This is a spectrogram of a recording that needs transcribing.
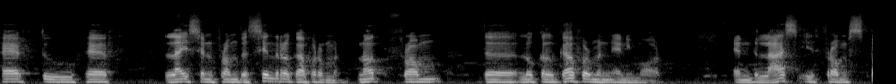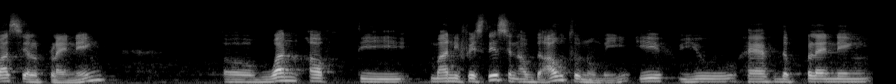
have to have license from the central government, not from the local government anymore. And the last is from spatial planning uh, one of the manifestation of the autonomy if you have the planning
